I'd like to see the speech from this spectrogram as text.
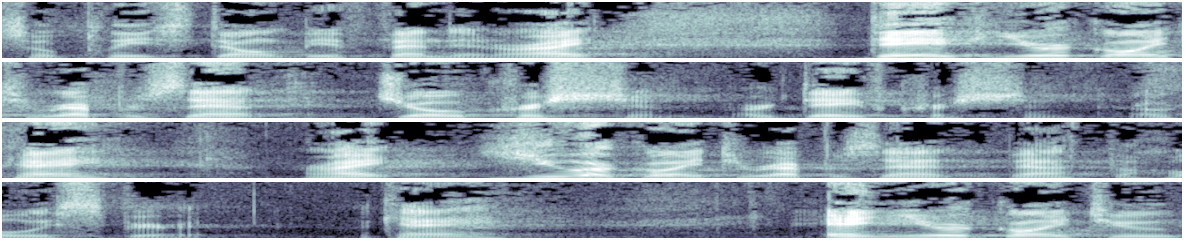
so please don't be offended, all right? Dave, you're going to represent Joe Christian, or Dave Christian, okay? All right? You are going to represent Beth, the Holy Spirit, okay? And you're going to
